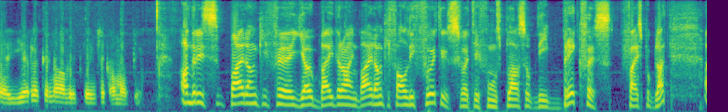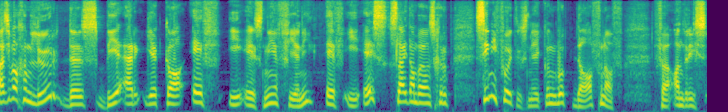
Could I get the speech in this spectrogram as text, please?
'n Heerlike naweek wens ek almal toe. Andries, baie dankie vir jou bydrae en baie dankie vir al die fotos wat jy vir ons plaas op die Breakfast Facebookblad. As jy wil gaan loer, dis B R E K F U S, nie V nie, F U S. Sluit dan by ons groep. sien die fotos nie, jy kan ook daarvan af vir Andries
